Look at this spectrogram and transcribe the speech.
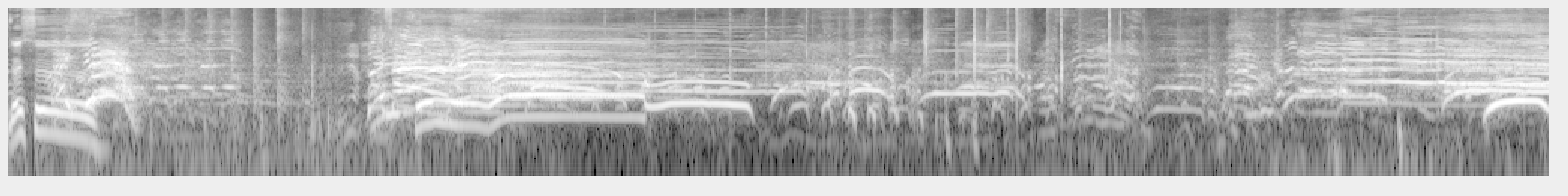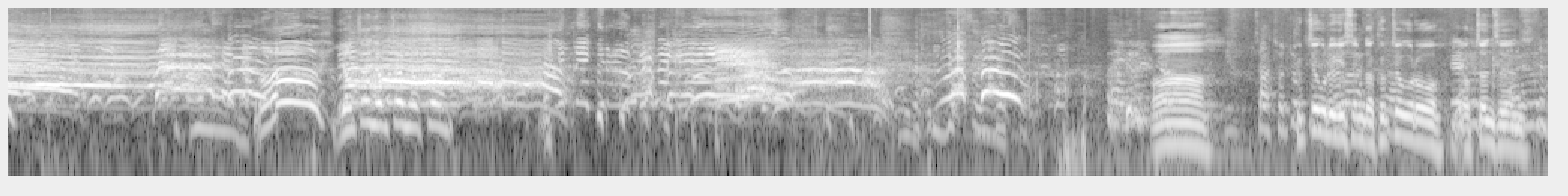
나이스! 나이스! 와! 역전 역전 역전. 와 극적으로 이겼습니다. 극적으로 역전승.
